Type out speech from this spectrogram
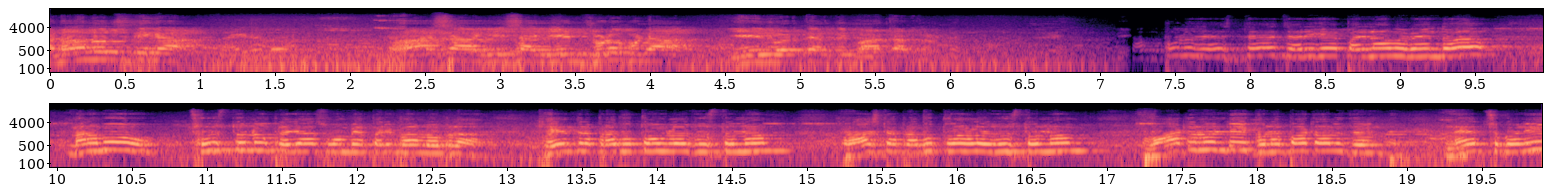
అనాలోచితంగా భాష ఈష ఏం చూడకుండా ఏది పడితే అంతే మాట్లాడతాడు. తప్పులు చేస్తే జరిగే పరిణామం ఏందో మనము చూస్తున్నాం ప్రజాస్వామ్య పరిపాలన లోపల. కేంద్ర ప్రభుత్వంలో చూస్తున్నాం రాష్ట్ర ప్రభుత్వాలలో చూస్తున్నాం. వాటి నుండి గుణపాఠాలు నేర్చుకొని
